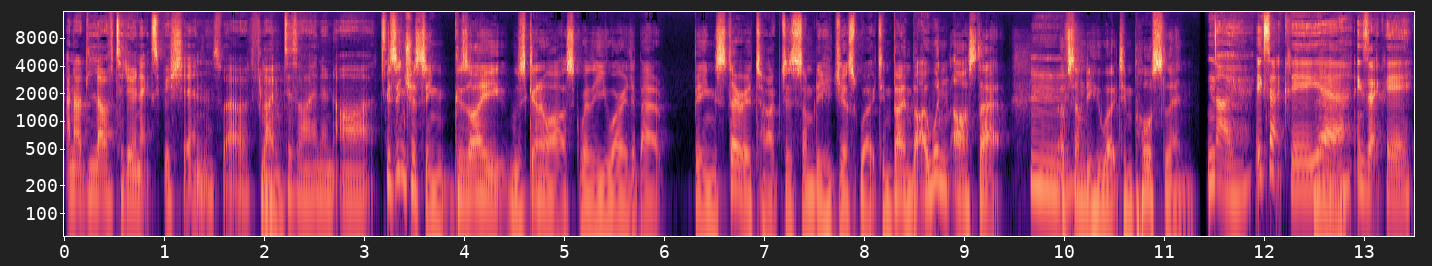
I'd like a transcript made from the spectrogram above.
And I'd love to do an exhibition as well of like mm. design and art. It's interesting because I was going to ask whether you worried about being stereotyped as somebody who just worked in bone, but I wouldn't ask that mm. of somebody who worked in porcelain. No, exactly. Yeah. yeah, exactly.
